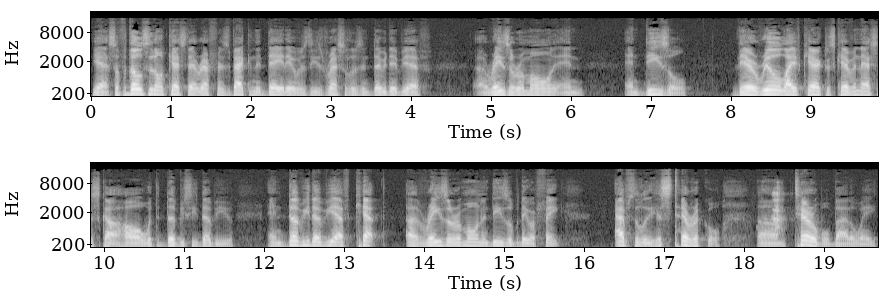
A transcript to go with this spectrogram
yeah. So for those who don't catch that reference, back in the day, there was these wrestlers in WWF, uh, Razor Ramon and and Diesel. Their real life characters, Kevin Nash and Scott Hall, went to WCW, and WWF kept uh, Razor Ramon and Diesel, but they were fake. Absolutely hysterical, um, terrible, by the way,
